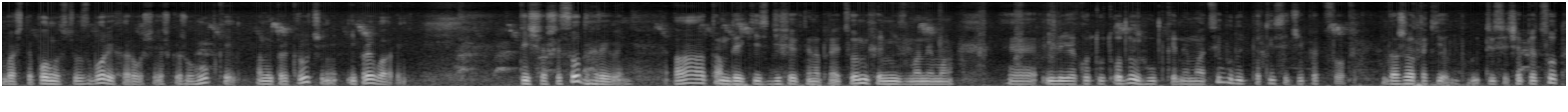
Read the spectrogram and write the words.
бачите, повністю в зборі хороші. Я ж кажу, губки, вони прикручені і приварені. 1600 гривень. А там де якісь дефекти, наприклад, цього механізму нема. Е, Ілі як отут одної губки нема, ці будуть по 1500. Навіть такі от будуть 1500.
